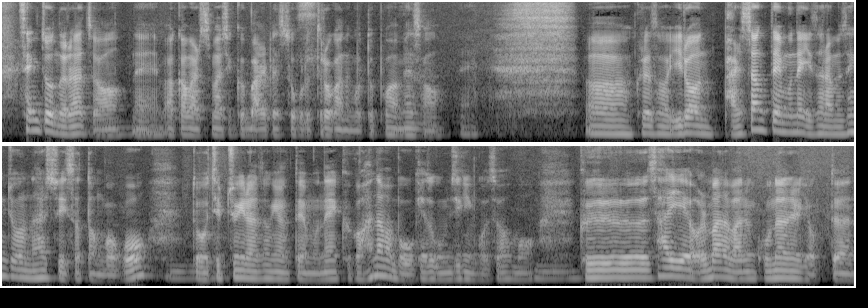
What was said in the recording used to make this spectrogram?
생존을 하죠. 네, 아까 말씀하신 그 말 뱃속으로 들어가는 것도 포함해서. 네. 어, 그래서 이런 발상 때문에 이 사람은 생존을 할 수 있었던 거고 또 집중이라는 성향 때문에 그거 하나만 보고 계속 움직인 거죠. 뭐그 사이에 얼마나 많은 고난을 겪든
